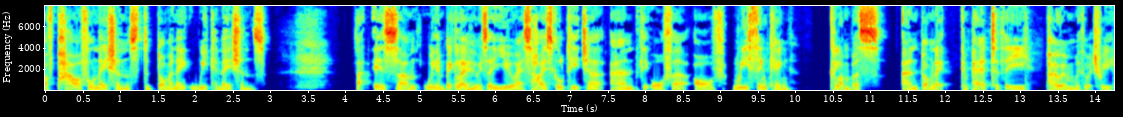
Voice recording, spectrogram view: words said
of powerful nations to dominate weaker nations. That is um, William Bigelow, who is a US high school teacher and the author of Rethinking Columbus. And Dominic, compared to the poem with which we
